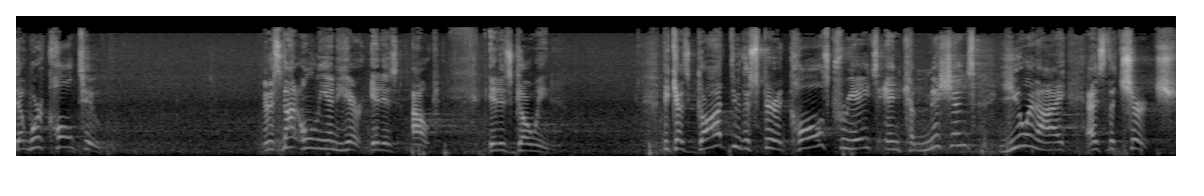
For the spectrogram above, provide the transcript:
that we're called to. And it's not only in here, it is out, it is going. Because God, through the Spirit, calls, creates, and commissions you and I as the church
